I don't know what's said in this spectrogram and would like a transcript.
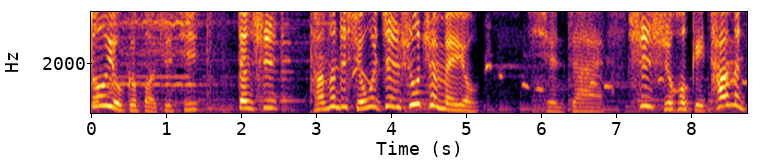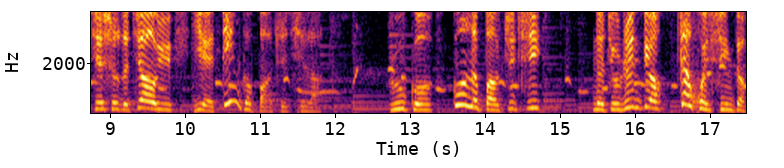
都有个保质期，但是他们的学位证书却没有。现在是时候给他们接受的教育也定个保质期了。如果过了保质期，那就扔掉，再换新的。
